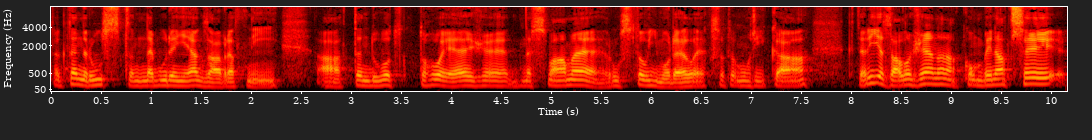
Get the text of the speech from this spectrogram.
tak ten růst nebude nějak závratný. A ten důvod toho je, že dnes máme růstový model, jak se tomu říká, který je založen na kombinaci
